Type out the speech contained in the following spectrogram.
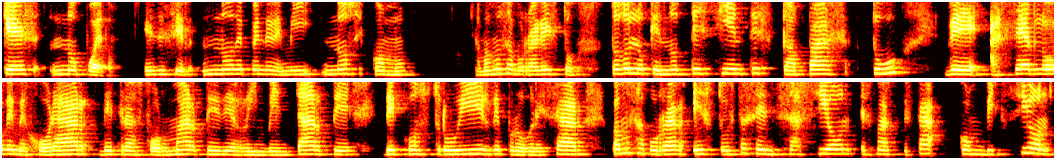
que es no puedo. Es decir, no depende de mí, no sé cómo. Vamos a borrar esto, todo lo que no te sientes capaz tú de hacerlo, de mejorar, de transformarte, de reinventarte, de construir, de progresar. Vamos a borrar esto, esta sensación, es más, esta convicción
